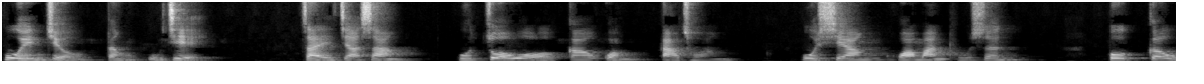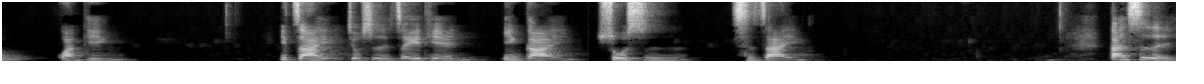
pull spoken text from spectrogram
不饮酒等五戒，再加上不坐卧高广大床。不香花蔓涂身，不歌舞观听。一斋就是这一天应该素食持斋，但是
